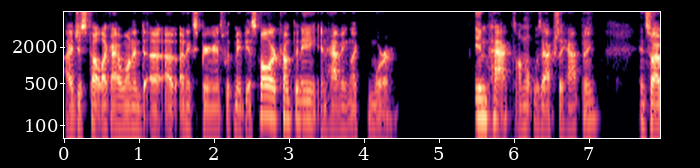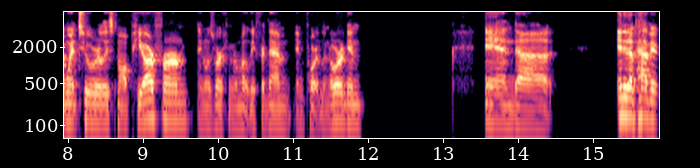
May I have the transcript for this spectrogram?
I just felt like I wanted a, a, an experience with maybe a smaller company and having like more impact on what was actually happening. And so I went to a really small PR firm and was working remotely for them in Portland, Oregon. And uh, ended up having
